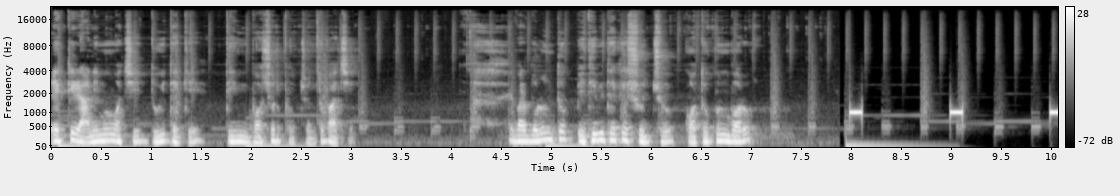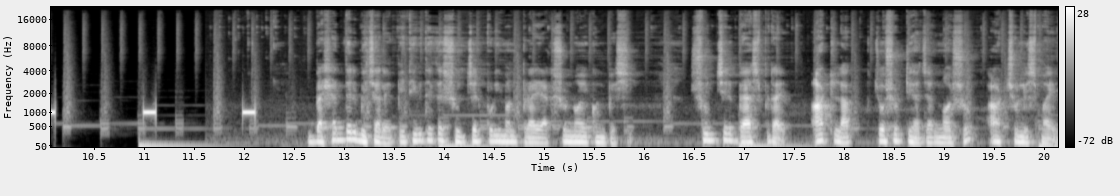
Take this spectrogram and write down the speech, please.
একটি রানী মৌমাছি দুই থেকে তিন বছর পর্যন্ত বাঁচে। এবার বলুন তো, পৃথিবী থেকে সূর্য কত গুণ বড়? ব্যাসার্ধের বিচারে পৃথিবী থেকে সূর্যের পরিমাণ প্রায় একশো নয় গুণ বেশি। সূর্যের ব্যাস প্রায় আট লাখ চৌষট্টি হাজার নয়শো আটচল্লিশ মাইল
